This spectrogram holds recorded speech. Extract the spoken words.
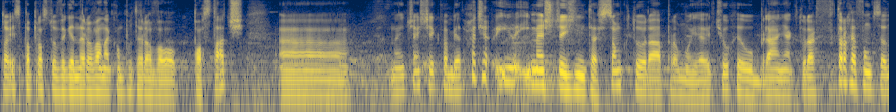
to jest po prostu wygenerowana komputerowo postać. E, najczęściej kobiet, chociaż i, i mężczyźni też są, która promuje ciuchy, ubrania, która w, trochę funkcjonuje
